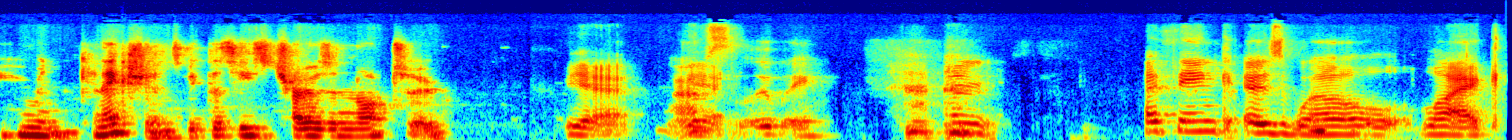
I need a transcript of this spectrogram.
human connections because he's chosen not to. Yeah, yeah. Absolutely. and I think as well, like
